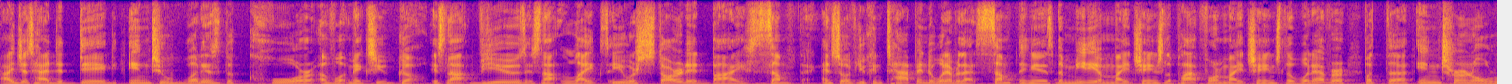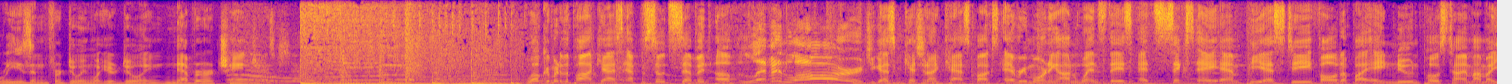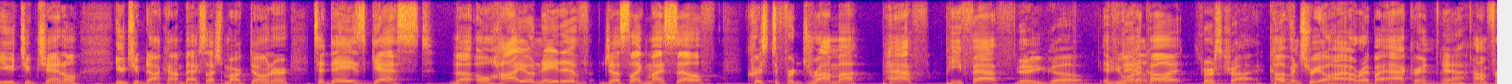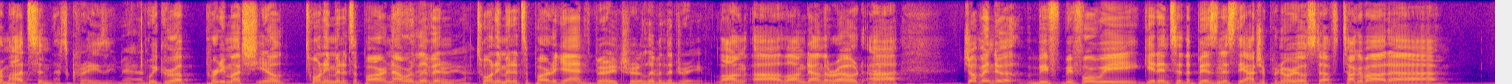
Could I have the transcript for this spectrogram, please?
I just had to dig into what is the core of what makes you go. It's not views, it's not likes. You were started by something. And so if you can tap into whatever that something is, the medium might change, the platform might change, the whatever, but the internal reason for doing what you're doing never changes. Welcome into the podcast, episode seven of Living Large. You guys can catch it on Castbox every morning on Wednesdays at 6 a.m. PST, followed up by a noon post time on my YouTube channel, youtube.com backslash Mark Dohner. Today's guest, the Ohio native, just like myself, Christopher Drama Pfaff. PFAF. There you go. If you, want to call it. First try. Coventry, Ohio, right by Akron. Yeah. I'm from Hudson. That's crazy, man. We grew up pretty much, you know, 20 minutes apart. Now we're Same living area. 20 minutes apart again. Very true. Living the dream. long uh, long down the road. Uh, jump into it Bef- before we get into the business, the entrepreneurial stuff. Talk about uh,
